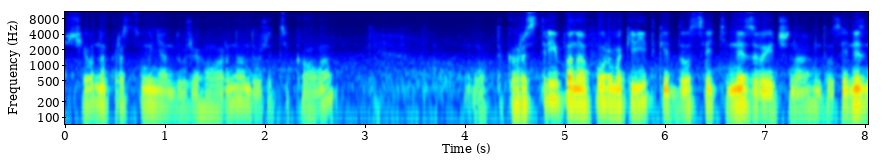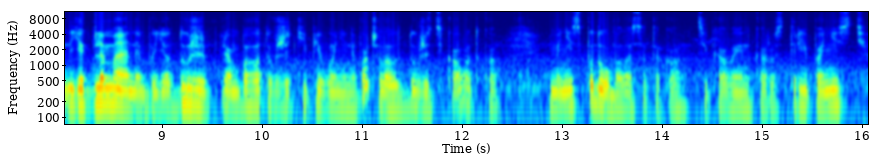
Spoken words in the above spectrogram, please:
Ще одна красуня, дуже гарна, дуже цікава. От, така розтріпана форма квітки, досить незвична, досить як для мене, бо я дуже прям багато в житті півоні не бачила, але дуже цікава така. Мені сподобалася така цікавинка, розтріпаність.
